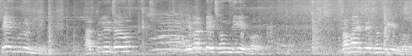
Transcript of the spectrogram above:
পেনগুলো নিয়ে হাত তুলেছো? এবার পেছন দিকে ঘোরো। সবাই পেছন দিকে ঘোরো।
